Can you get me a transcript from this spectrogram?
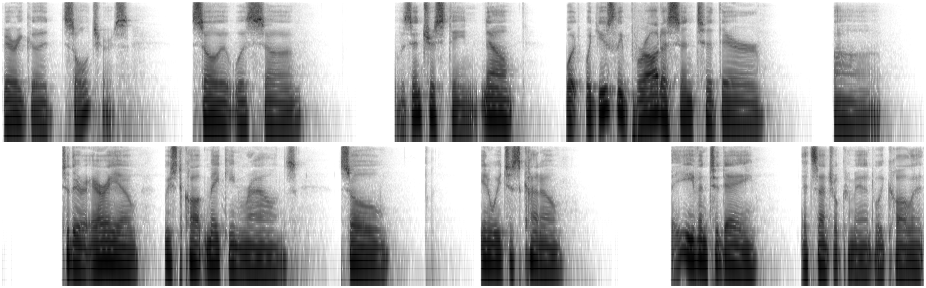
very good soldiers. So it was uh, it was interesting. Now, what what usually brought us into their uh, to their area, we used to call it making rounds. So, you know, we just kind of even today, at Central Command, we call it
